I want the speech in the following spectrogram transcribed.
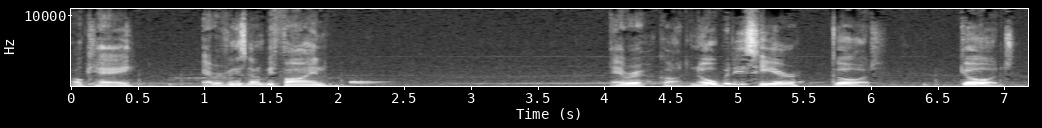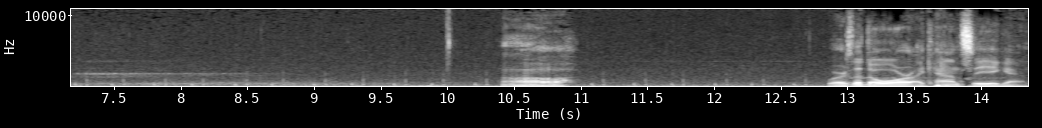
okay. Everything's gonna be fine. Every God, nobody's here. Good. Good. Oh. Where's the door? I can't see again.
